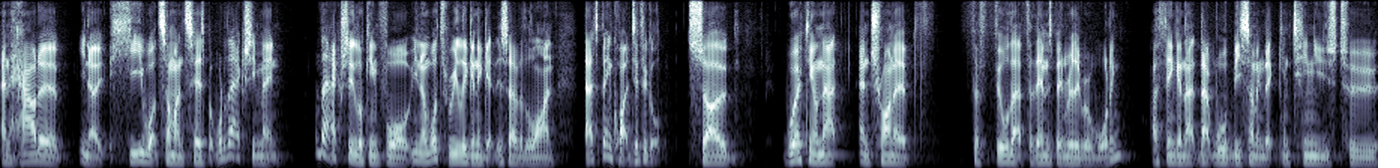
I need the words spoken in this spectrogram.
and how to, you know, hear what someone says, but what do they actually mean? What are they actually looking for? You know, what's really going to get this over the line? That's been quite difficult. So working on that and trying to f- fulfill that for them has been really rewarding. I think, and that that will be something that continues to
